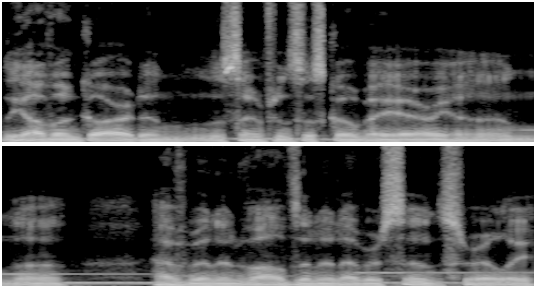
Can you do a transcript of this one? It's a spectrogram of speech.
the avant garde in the San Francisco Bay Area and uh, have been involved in it ever since, really.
